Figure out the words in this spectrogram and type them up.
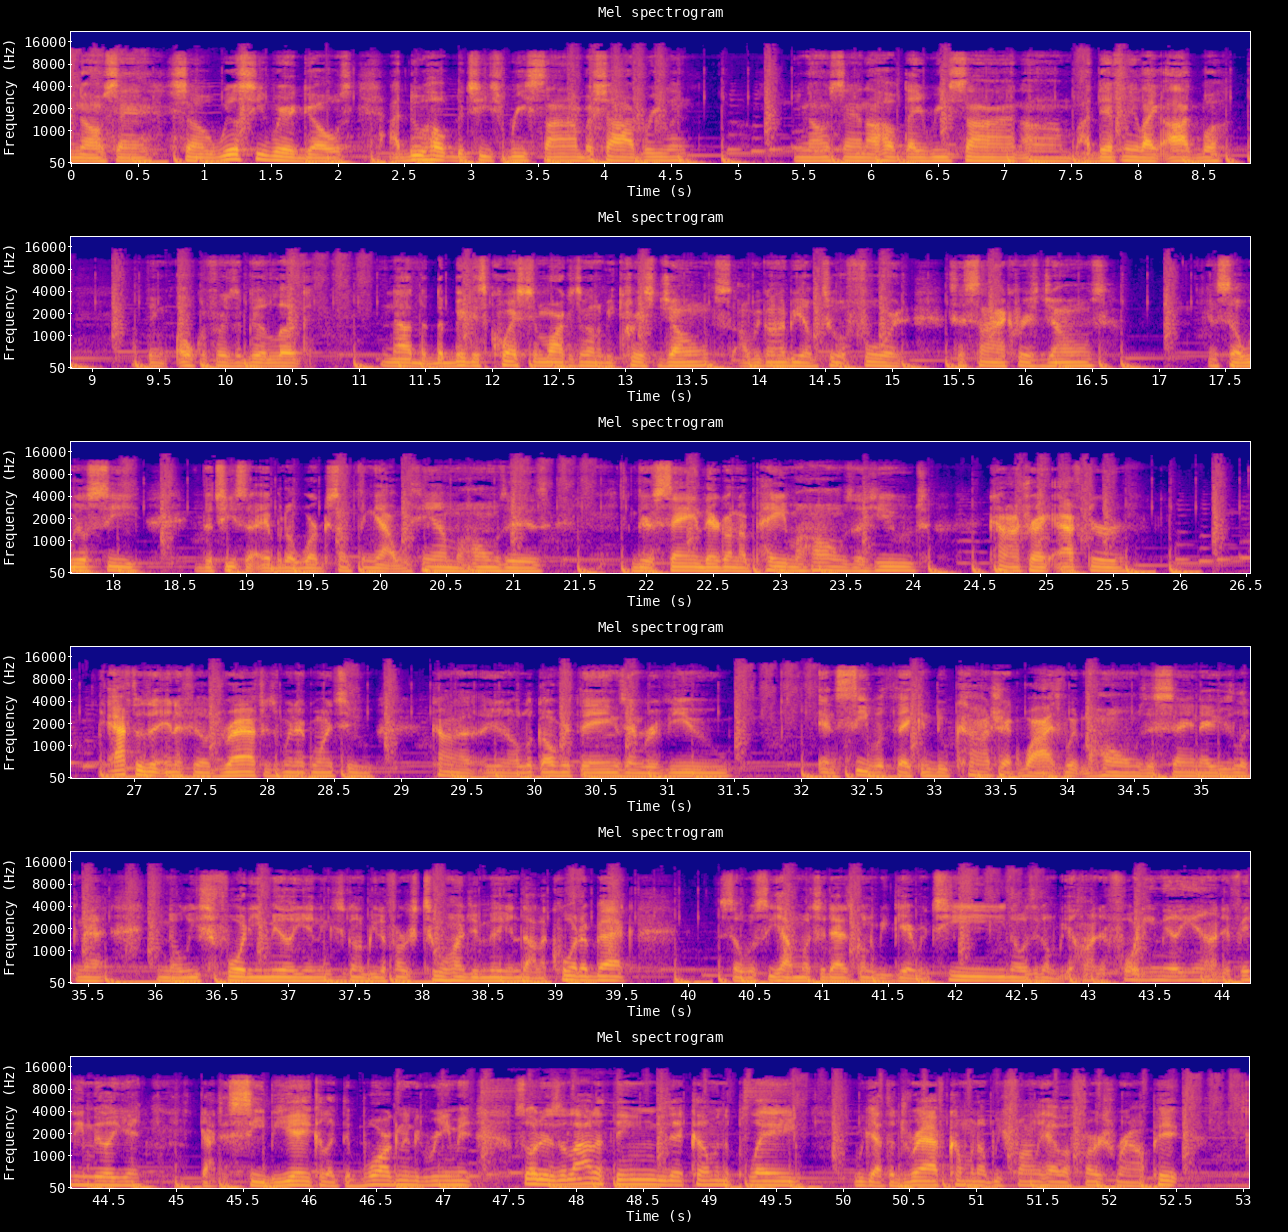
You know what I'm saying? So we'll see where it goes. I do hope the Chiefs re-sign Bashaud Breeland. You know what I'm saying? I hope they re-sign. Um, I definitely like Ogbah. I think Okafor is a good look. Now the, the biggest question mark is going to be Chris Jones. Are we going to be able to afford to sign Chris Jones? And so we'll see if the Chiefs are able to work something out with him. Mahomes is they're saying they're going to pay Mahomes a huge contract after after the NFL draft is when they're going to kind of you know look over things and review and see what they can do contract wise with Mahomes. Is saying that he's looking at you know at least 40 million. He's going to be the first 200 million dollar quarterback. So we'll see how much of that is going to be guaranteed. You know, is it going to be 140 million, 150 million? Got the CBA collective bargaining agreement. So there's a lot of things that come into play. We got the draft coming up. We finally have a first round pick.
